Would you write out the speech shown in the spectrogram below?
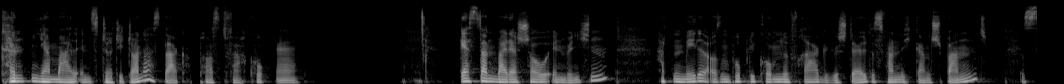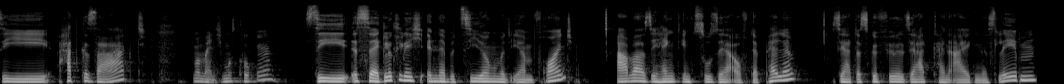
könnten ja mal ins Dirty Donnerstag Postfach gucken. Gestern bei der Show in München hat ein Mädel aus dem Publikum eine Frage gestellt. Das fand ich ganz spannend. Sie hat gesagt, Moment, ich muss gucken. Sie ist sehr glücklich in der Beziehung mit ihrem Freund, aber sie hängt ihm zu sehr auf der Pelle. Sie hat das Gefühl, sie hat kein eigenes Leben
